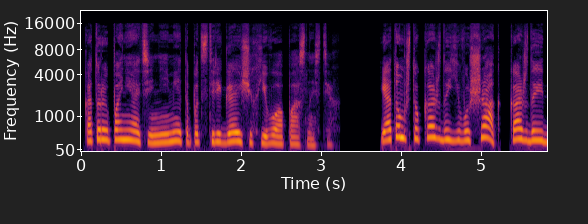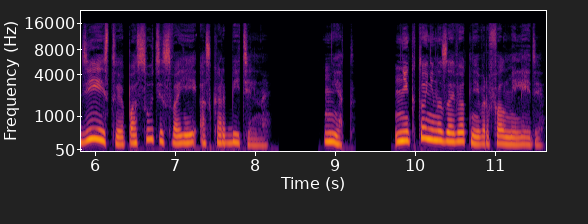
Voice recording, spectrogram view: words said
который понятия не имеет о подстерегающих его опасностях. И о том, что каждый его шаг, каждое действие по сути своей оскорбительны. Нет, никто не назовет Неверфелл Миледи.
